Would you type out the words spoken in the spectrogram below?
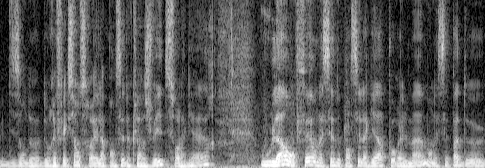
disons, de, de, réflexion serait la pensée de Clausewitz sur la guerre, où là, en fait, on essaie de penser la guerre pour elle-même, on n'essaie pas de,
